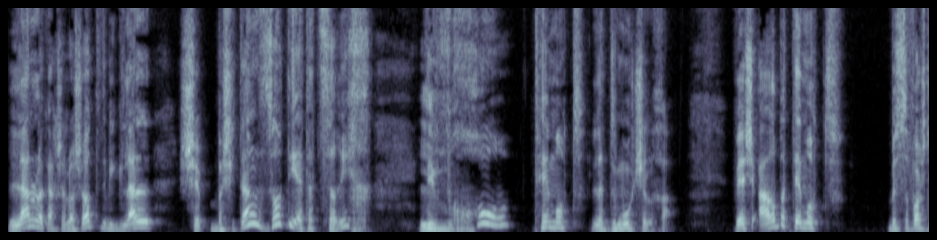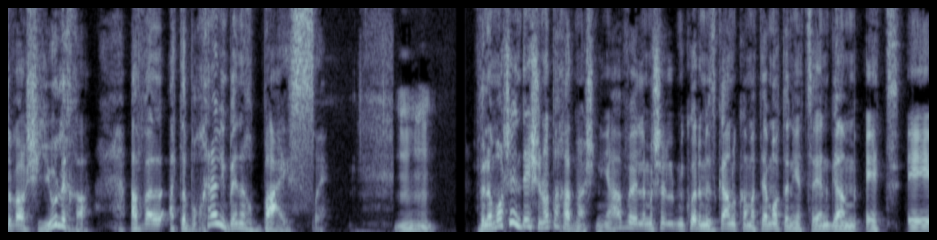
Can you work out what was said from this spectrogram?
לנו לקח שלוש שעות בגלל שבשיטה הזאת אתה צריך לבחור תמות לדמות שלך. ויש ארבע תמות בסופו של דבר שיהיו לך אבל אתה בוחר מבין 14. Mm, ולמרות שהן די שונות אחת מהשנייה ולמשל מקודם הזכרנו כמה תמות אני אציין גם את אה,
